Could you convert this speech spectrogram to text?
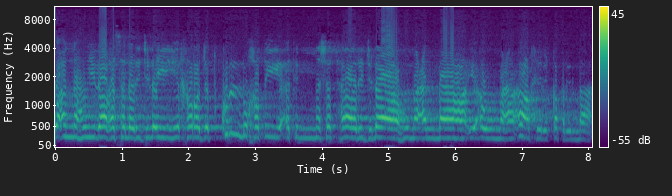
وأنه إذا غسل رجليه خرجت كل خطيئة مشتها رجلاه مع الماء أو مع آخر قطر الماء.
